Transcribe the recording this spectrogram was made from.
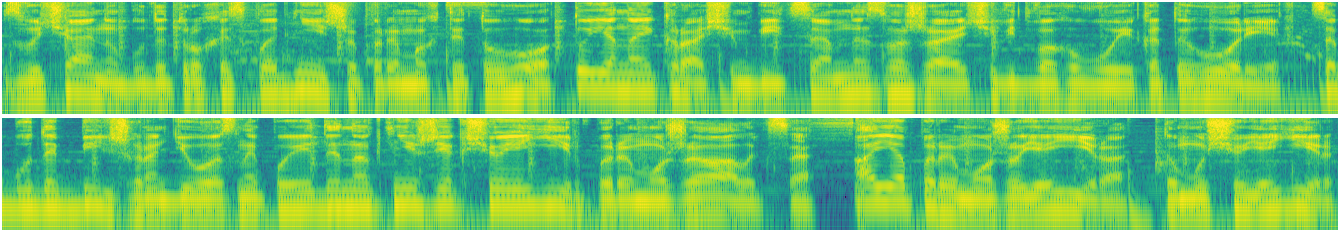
Звичайно, буде трохи складніше перемогти того, хто є найкращим бійцем, незважаючи від вагової категорії. Це буде більш грандіозний поєдинок, ніж якщо Яїр переможе Алекса. А я переможу Яїра, тому що Яїр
